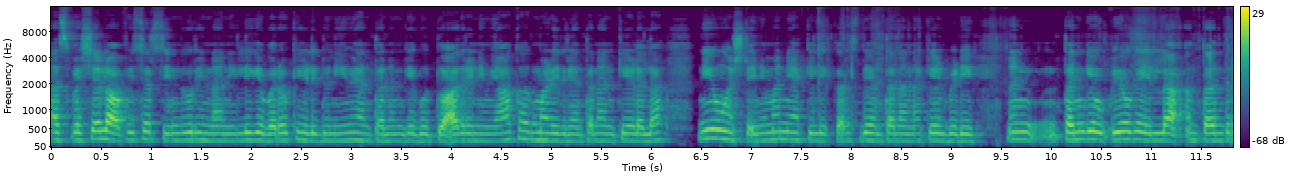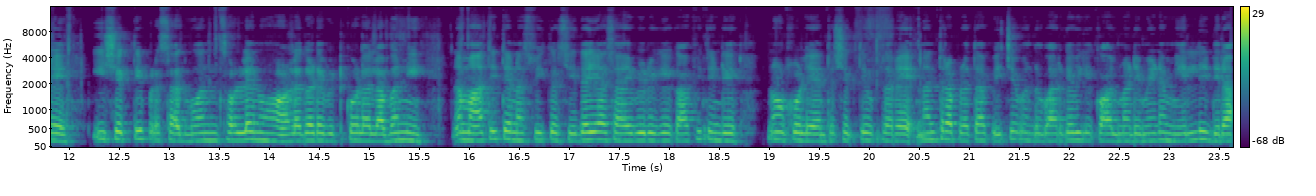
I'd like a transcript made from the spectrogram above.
ಆ ಸ್ಪೆಷಲ್ ಆಫೀಸರ್ ಸಿಂಧೂರಿನ ನಾನು ಇಲ್ಲಿಗೆ ಬರೋಕೆ ಹೇಳಿದ್ದು ನೀವೇ ಅಂತ ನನಗೆ ಗೊತ್ತು. ಆದರೆ ನೀವು ಯಾಕೆ ಹಾಗೆ ಮಾಡಿದ್ರಿ ಅಂತ ನಾನು ಕೇಳಲ್ಲ. ನೀವು ಅಷ್ಟೇ. ನಿಮ್ಮನ್ನು ಯಾಕೆ ಇಲ್ಲಿ ಕರೆಸ್ದೆ ಅಂತ ನನ್ನ ಕೇಳಬೇಡಿ. ನನ್ನ ತನಗೆ ಉಪಯೋಗ ಇಲ್ಲ ಅಂತಂದರೆ ಈ ಶಕ್ತಿ ಪ್ರಸಾದ್ ಒಂದು ಸೊಳ್ಳೆನೂ ಒಳಗಡೆ ಬಿಟ್ಕೊಳ್ಳಲ್ಲ ಬನ್ನಿ. ನಮ್ಮ ಆತಿಥ್ಯನ ಸ್ವೀಕರಿಸಿ. ದಯ್ಯ ಸಾಹೇಬರಿಗೆ ಕಾಫಿ ತಿಂಡಿ ನೋಡ್ಕೊಳ್ಳಿ ಅಂತ ಶಕ್ತಿ ಹೋಗ್ತಾರೆ. ನಂತರ ಪ್ರತಾಪ್, ಈಚೆ ಬಂದು ಭಾರ್ಗವಿಗೆ ಕಾಲ್ ಮಾಡಿ ಮೇಡಮ್ ಎಲ್ಲಿದ್ದೀರಾ?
